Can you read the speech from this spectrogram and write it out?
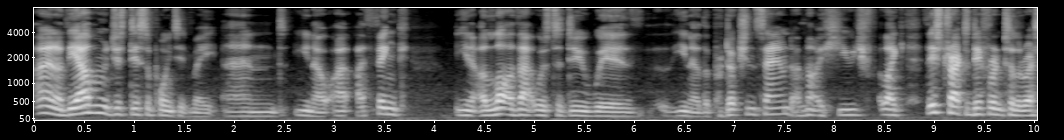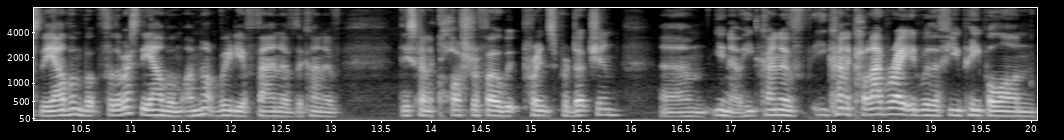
I don't know. The album just disappointed me, and you know, I, I think you know a lot of that was to do with you know the production sound. I'm not a huge like this track's different to the rest of the album, but for the rest of the album, I'm not really a fan of the kind of this kind of claustrophobic Prince production. Um, you know, he'd kind of he kind of collaborated with a few people on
